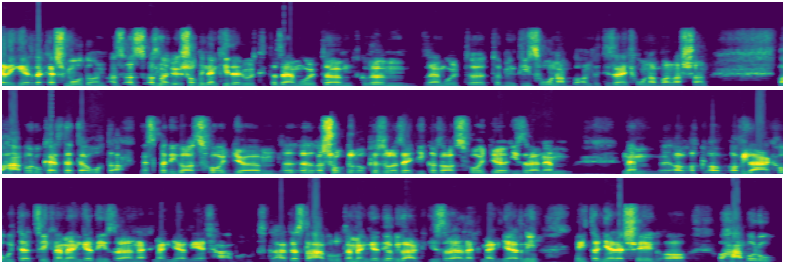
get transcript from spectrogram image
elég érdekes módon. Az, az, az nagyon, sok minden kiderült itt az elmúlt, az elmúlt több mint 10 hónapban, vagy 11 hónapban lassan a háború kezdete óta. Ez pedig az, hogy a sok dolog közül az egyik az az, hogy Izrael nem, nem a, a, a világ, ha úgy tetszik, nem engedi Izraelnek megnyerni egy háborút. Tehát ezt a háborút nem engedi a világ Izraelnek megnyerni. Itt a nyereség, a, a háború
